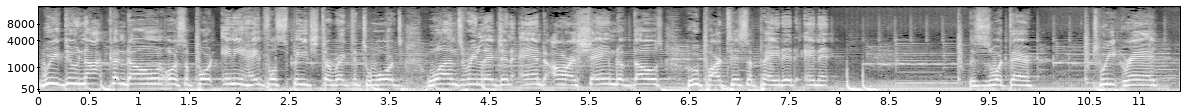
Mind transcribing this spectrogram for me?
We do not condone or support any hateful speech directed towards one's religion and are ashamed of those who participated in it. This is what their tweet read.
